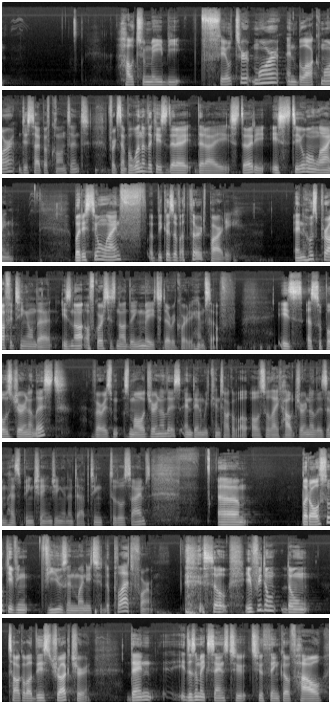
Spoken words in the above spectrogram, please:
how to maybe filter more and block more this type of content. For example, one of the cases that I that I study is still online, but it's still online because of a third party. And who's profiting on that is not, of course, it's not the inmate that recording himself is a supposed journalist, a very sm- small journalist, and then we can talk about also like how journalism has been changing and adapting to those times. Um, but also giving views and money to the platform. so if we don't don't talk about this structure, then it doesn't make sense to to think of how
